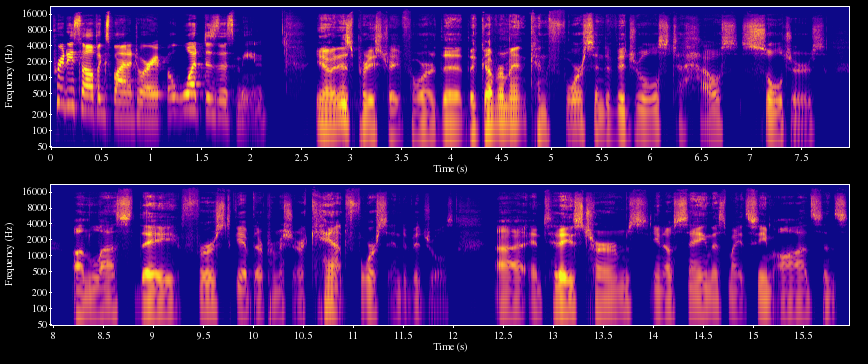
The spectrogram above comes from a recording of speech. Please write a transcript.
pretty self-explanatory, but what does this mean? You know, it is pretty straightforward. The the government can force individuals to house soldiers unless they first give their permission or can't force individuals. Uh, in today's terms, you know, saying this might seem odd since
